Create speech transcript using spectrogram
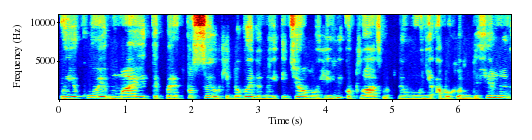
у якої маєте передпосилки доведеної етіології мікоплазми, пневмонії або хламідофільної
